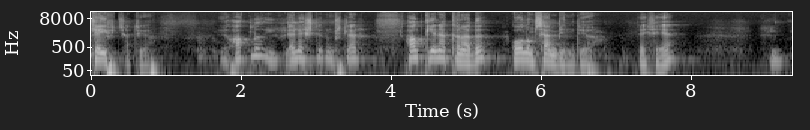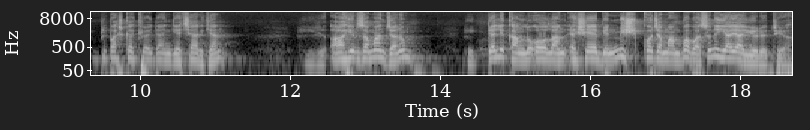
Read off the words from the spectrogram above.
keyif çatıyor. E, haklı eleştirmişler. Halk yine kınadı. Oğlum sen bin diyor eşeğe. Bir başka köyden geçerken ahir zaman canım delikanlı oğlan eşeğe binmiş kocaman babasını yaya yürütüyor.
